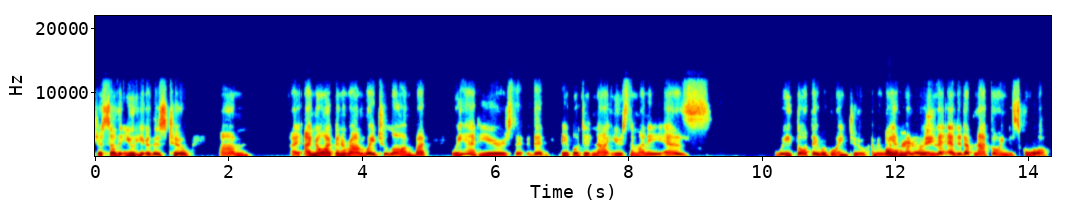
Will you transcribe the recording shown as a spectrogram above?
just so that you hear this too. Um, I, I know I've been around way too long, but we had years that, that people did not use the money as we thought they were going to. I mean, we oh, had really? one person that ended up not going to school.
